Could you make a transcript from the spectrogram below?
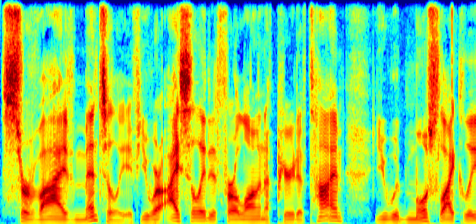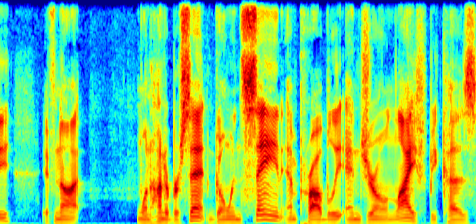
survive mentally. If you were isolated for a long enough period of time, you would most likely, if not 100% go insane and probably end your own life because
